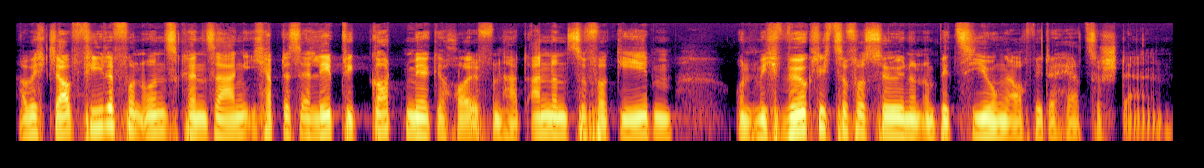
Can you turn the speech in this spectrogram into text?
Aber ich glaube, viele von uns können sagen, ich habe das erlebt, wie Gott mir geholfen hat, anderen zu vergeben und mich wirklich zu versöhnen und Beziehungen auch wiederherzustellen.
